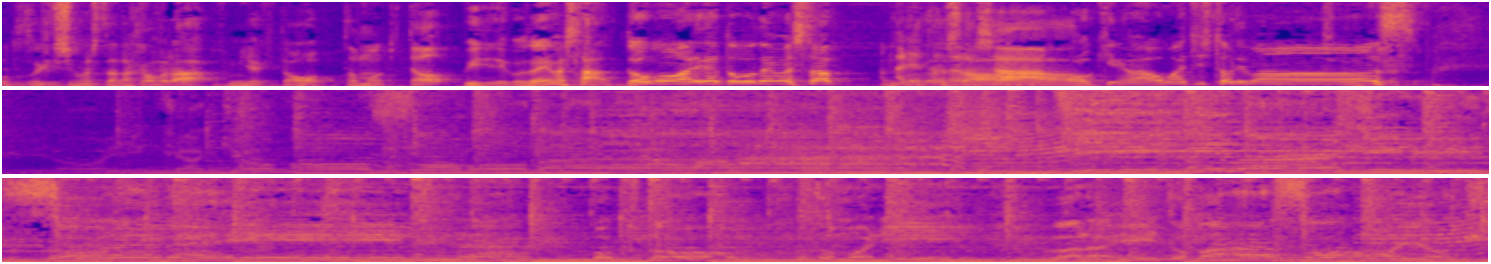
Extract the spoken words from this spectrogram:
お届けしました中村文明とともきとビリでございました。どうもありがとうございました。ありがとうございました。沖縄お待ちしております。僕と共に笑い飛ばそうよ君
